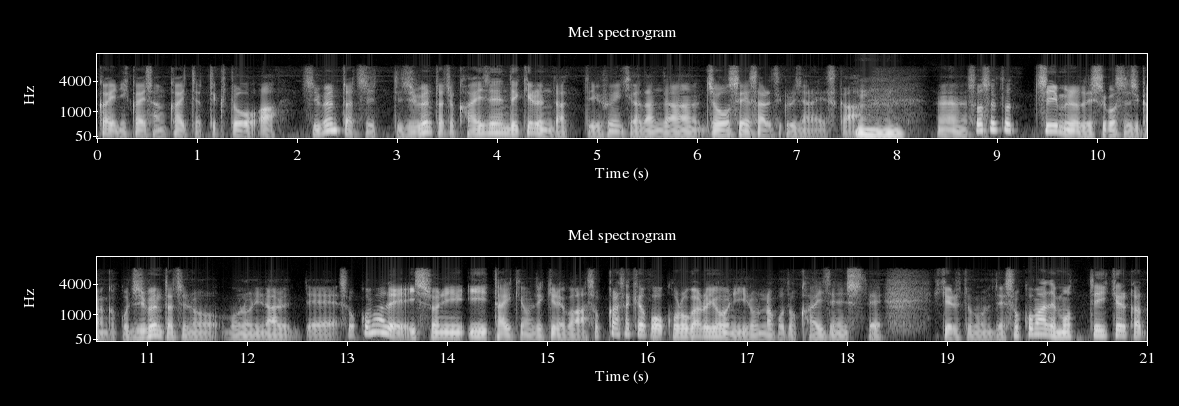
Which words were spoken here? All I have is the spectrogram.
回、2回、3回ってやっていくと、あ、自分たちって自分たちを改善できるんだっていう雰囲気がだんだん醸成されてくるじゃないですか。うんうん、そうすると、チームで過ごす時間がこう自分たちのものになるんで、そこまで一緒にいい体験をできれば、そこから先はこう転がるようにいろんなことを改善していけると思うんで、そこまで持っていけるか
